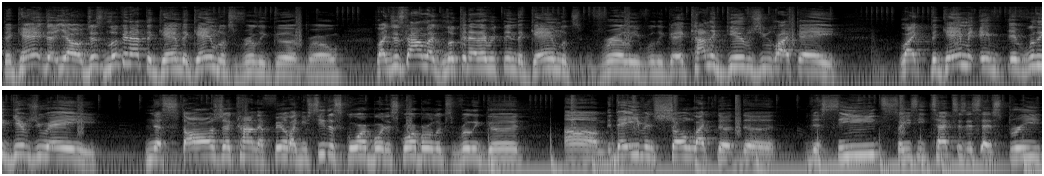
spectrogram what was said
The game, that yo, just looking at the game, the game looks really good, bro. Like just kind of like looking at everything, the game looks really, really good. It kind of gives you like a, like the game, it, it really gives you a nostalgia kind of feel. Like you see the scoreboard, the scoreboard looks really good. Um, they even show like the the the seeds. So you see Texas, it says three.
